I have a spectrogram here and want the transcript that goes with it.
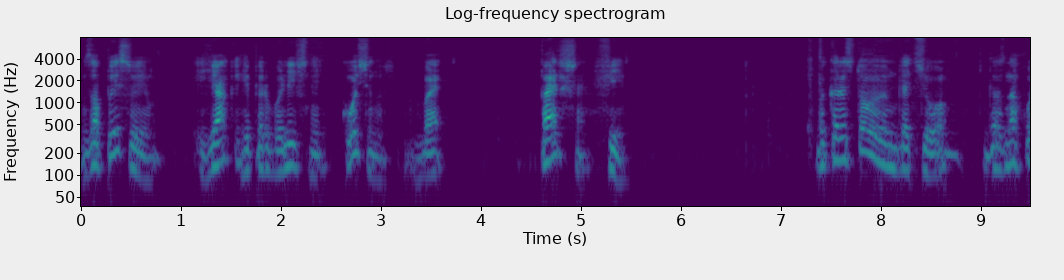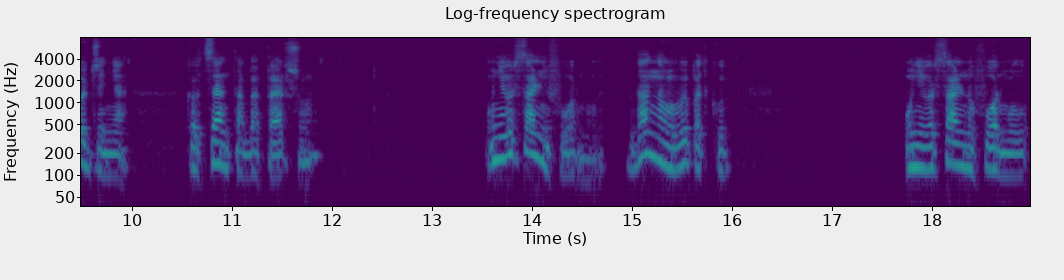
записуємо як гіперболічний косинус b перше фі. Використовуємо для цього, для знаходження коефіцієнта b першого, універсальні формули. В даному випадку універсальну формулу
